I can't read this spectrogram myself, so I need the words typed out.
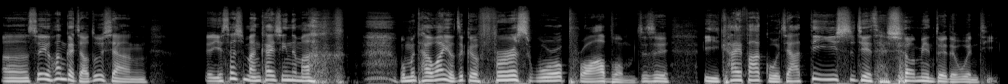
嗯、所以换个角度想。也算是蛮开心的吗？我们台湾有这个 first world problem，就是已开发国家第一世界才需要面对的问题。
